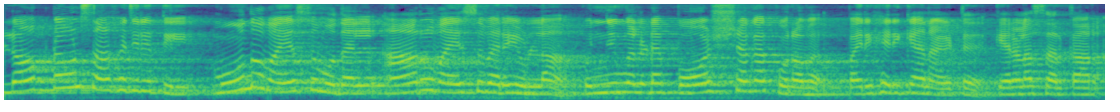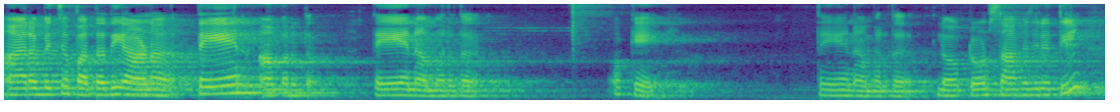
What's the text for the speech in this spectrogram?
ലോക്ക്ഡൗൺ സാഹചര്യത്തിൽ മൂന്ന് വയസ്സ് മുതൽ ആറു വയസ്സ് വരെയുള്ള കുഞ്ഞുങ്ങളുടെ പോഷകക്കുറവ് പരിഹരിക്കാനായിട്ട് കേരള സർക്കാർ ആരംഭിച്ച പദ്ധതിയാണ് തേൻ അമൃത്. തേൻ അമൃത്. ഓക്കെ. തേൻ അമൃത്. ലോക്ക്ഡൗൺ സാഹചര്യത്തിൽ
